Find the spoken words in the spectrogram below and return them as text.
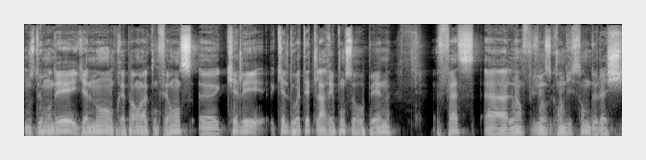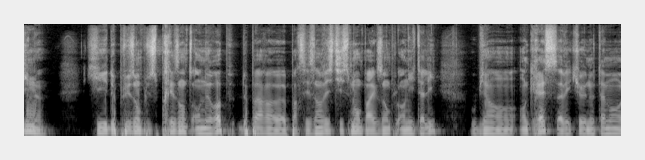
on se demandait également en préparant la conférence euh, quelle, doit être la réponse européenne face à l'influence grandissante de la Chine qui est de plus en plus présente en Europe de par, euh, ses investissements par exemple en Italie ou bien en, Grèce avec notamment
